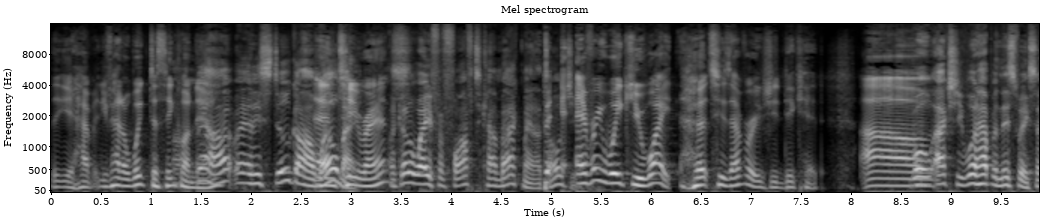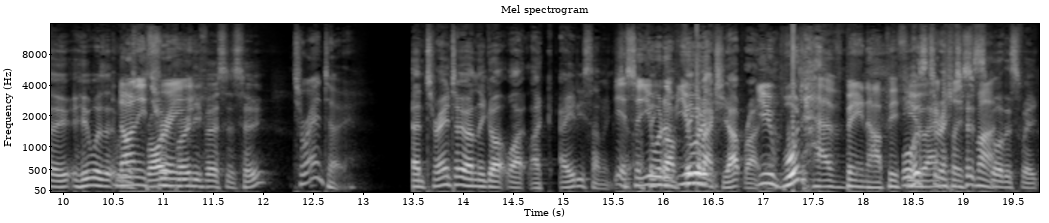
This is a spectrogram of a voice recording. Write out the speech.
that you have. You've had a week to think on now. Yeah, and he's still going well, mate. T-Rance? I got to wait for five to come back, man. I told you. Every week you wait hurts his average, you dickhead. Um, Well, actually, what happened this week? So who was it? It was 93. Brodie versus who? Taranto. And Taranto only got like like eighty something. Yeah, so I you think- would I have. You think would I'm actually up right. You now. would have been up if What you was were actually smart. score this week?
